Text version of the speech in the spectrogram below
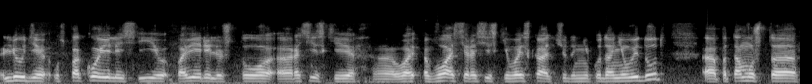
люди успокоились и поверили, что э, российские э, власти, российские войска отсюда никуда не уйдут, э, потому что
